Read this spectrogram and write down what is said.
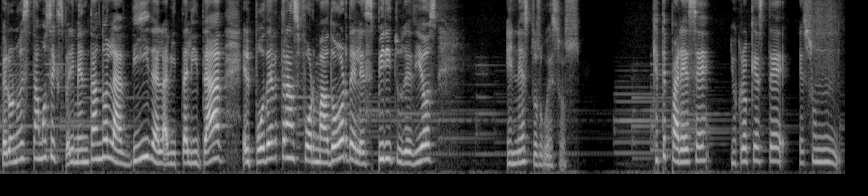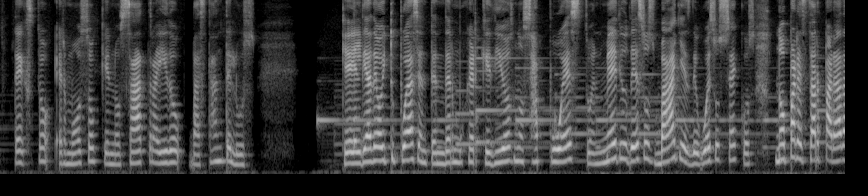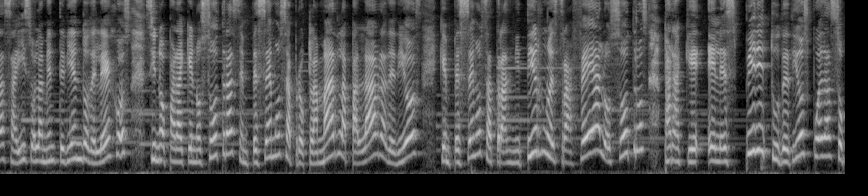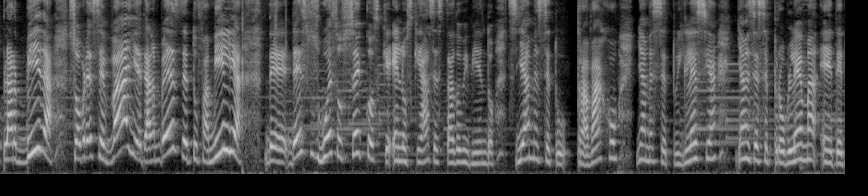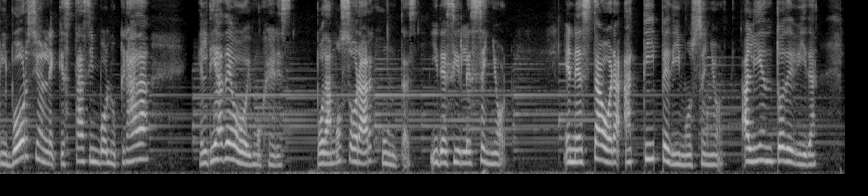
pero no estamos experimentando la vida, la vitalidad, el poder transformador del Espíritu de Dios en estos huesos. ¿Qué te parece? Yo creo que este es un texto hermoso que nos ha traído bastante luz. Que el día de hoy tú puedas entender, mujer, que Dios nos ha puesto en medio de esos valles de huesos secos, no para estar paradas ahí solamente viendo de lejos, sino para que nosotras empecemos a proclamar la palabra de Dios, que empecemos a transmitir nuestra fe a los otros, para que el Espíritu de Dios pueda soplar vida sobre ese valle, tal vez de tu familia, de, de esos huesos secos que, en los que has estado viviendo. Llámese tu trabajo, llámese llámese tu iglesia, llámese ese problema eh, de divorcio en el que estás involucrada. El día de hoy, mujeres, podamos orar juntas y decirle, Señor, en esta hora a ti pedimos, Señor, aliento de vida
